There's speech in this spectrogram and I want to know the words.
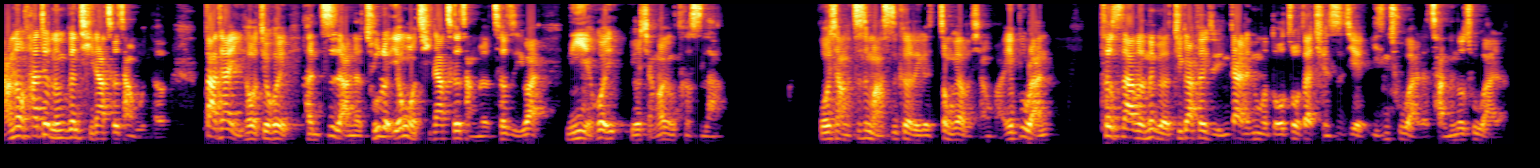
然后他就能跟其他车厂吻合，大家以后就会很自然的，除了拥有其他车厂的车子以外，你也会有想要用特斯拉。我想这是马斯克的一个重要的想法，因为不然特斯拉的那个 Gigafactory 已经盖了那么多座，在全世界已经出来了，产能都出来了。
